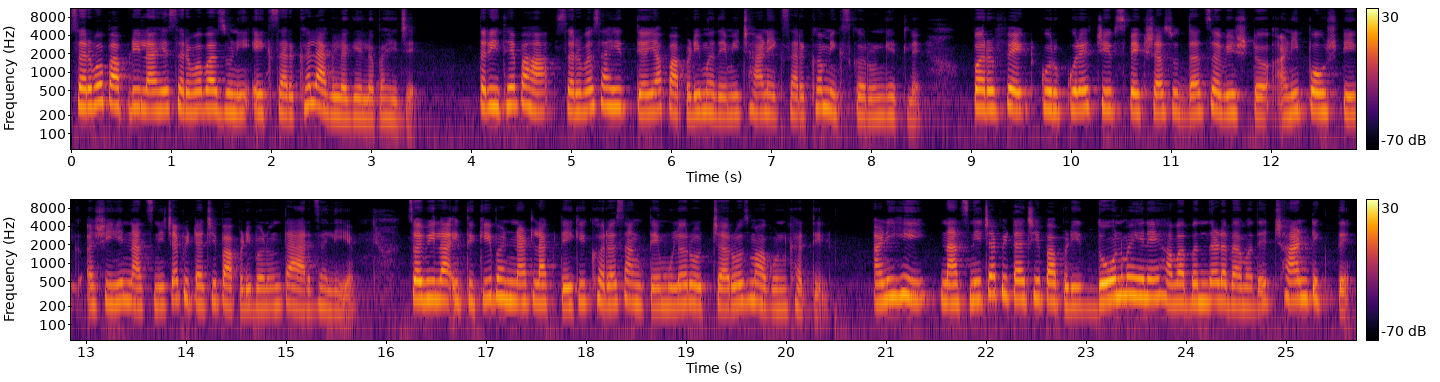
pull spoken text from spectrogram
सर्व पापडीला हे सर्व बाजूनी एकसारखं लागलं गेलं पाहिजे. तर इथे पहा सर्व साहित्य या पापडीमध्ये मी छान एकसारखं मिक्स करून घेतले परफेक्ट कुरकुरे चिप्सपेक्षा सुद्धा चविष्ट आणि पौष्टिक अशी ही नाचणीच्या पिठाची पापडी बनवून तयार झाली आहे. चवीला इतकी भन्नाट लागते की खरं सांगते मुलं रोजच्या रोज मागून खातील. आणि ही नाचणीच्या पिठाची पापडी दोन महिने हवाबंद डब्यामध्ये छान टिकते.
